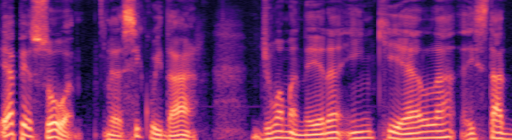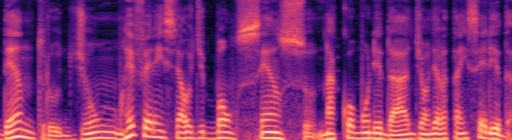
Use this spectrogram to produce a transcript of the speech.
É a pessoa é, se cuidar de uma maneira em que ela está dentro de um referencial de bom senso na comunidade onde ela está inserida.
